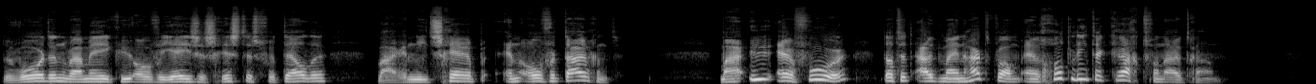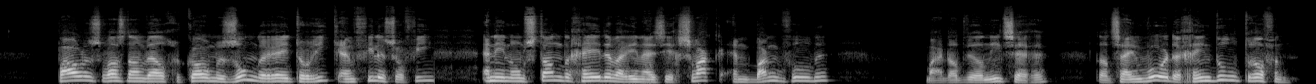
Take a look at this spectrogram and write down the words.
De woorden waarmee ik u over Jezus Christus vertelde, waren niet scherp en overtuigend. Maar u ervoer dat het uit mijn hart kwam en God liet er kracht van uitgaan. Paulus was dan wel gekomen zonder retoriek en filosofie en in omstandigheden waarin hij zich zwak en bang voelde, maar dat wil niet zeggen dat zijn woorden geen doel troffen.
